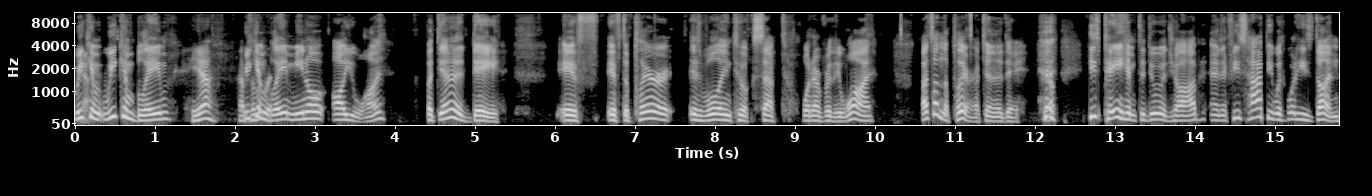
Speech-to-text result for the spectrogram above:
We Yeah. can we can blame Yeah, we can blame Mino all you want, but at the end of the day, if if the player is willing to accept whatever they want, that's on the player at the end of the day. he's paying him to do a job, and if he's happy with what he's done,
